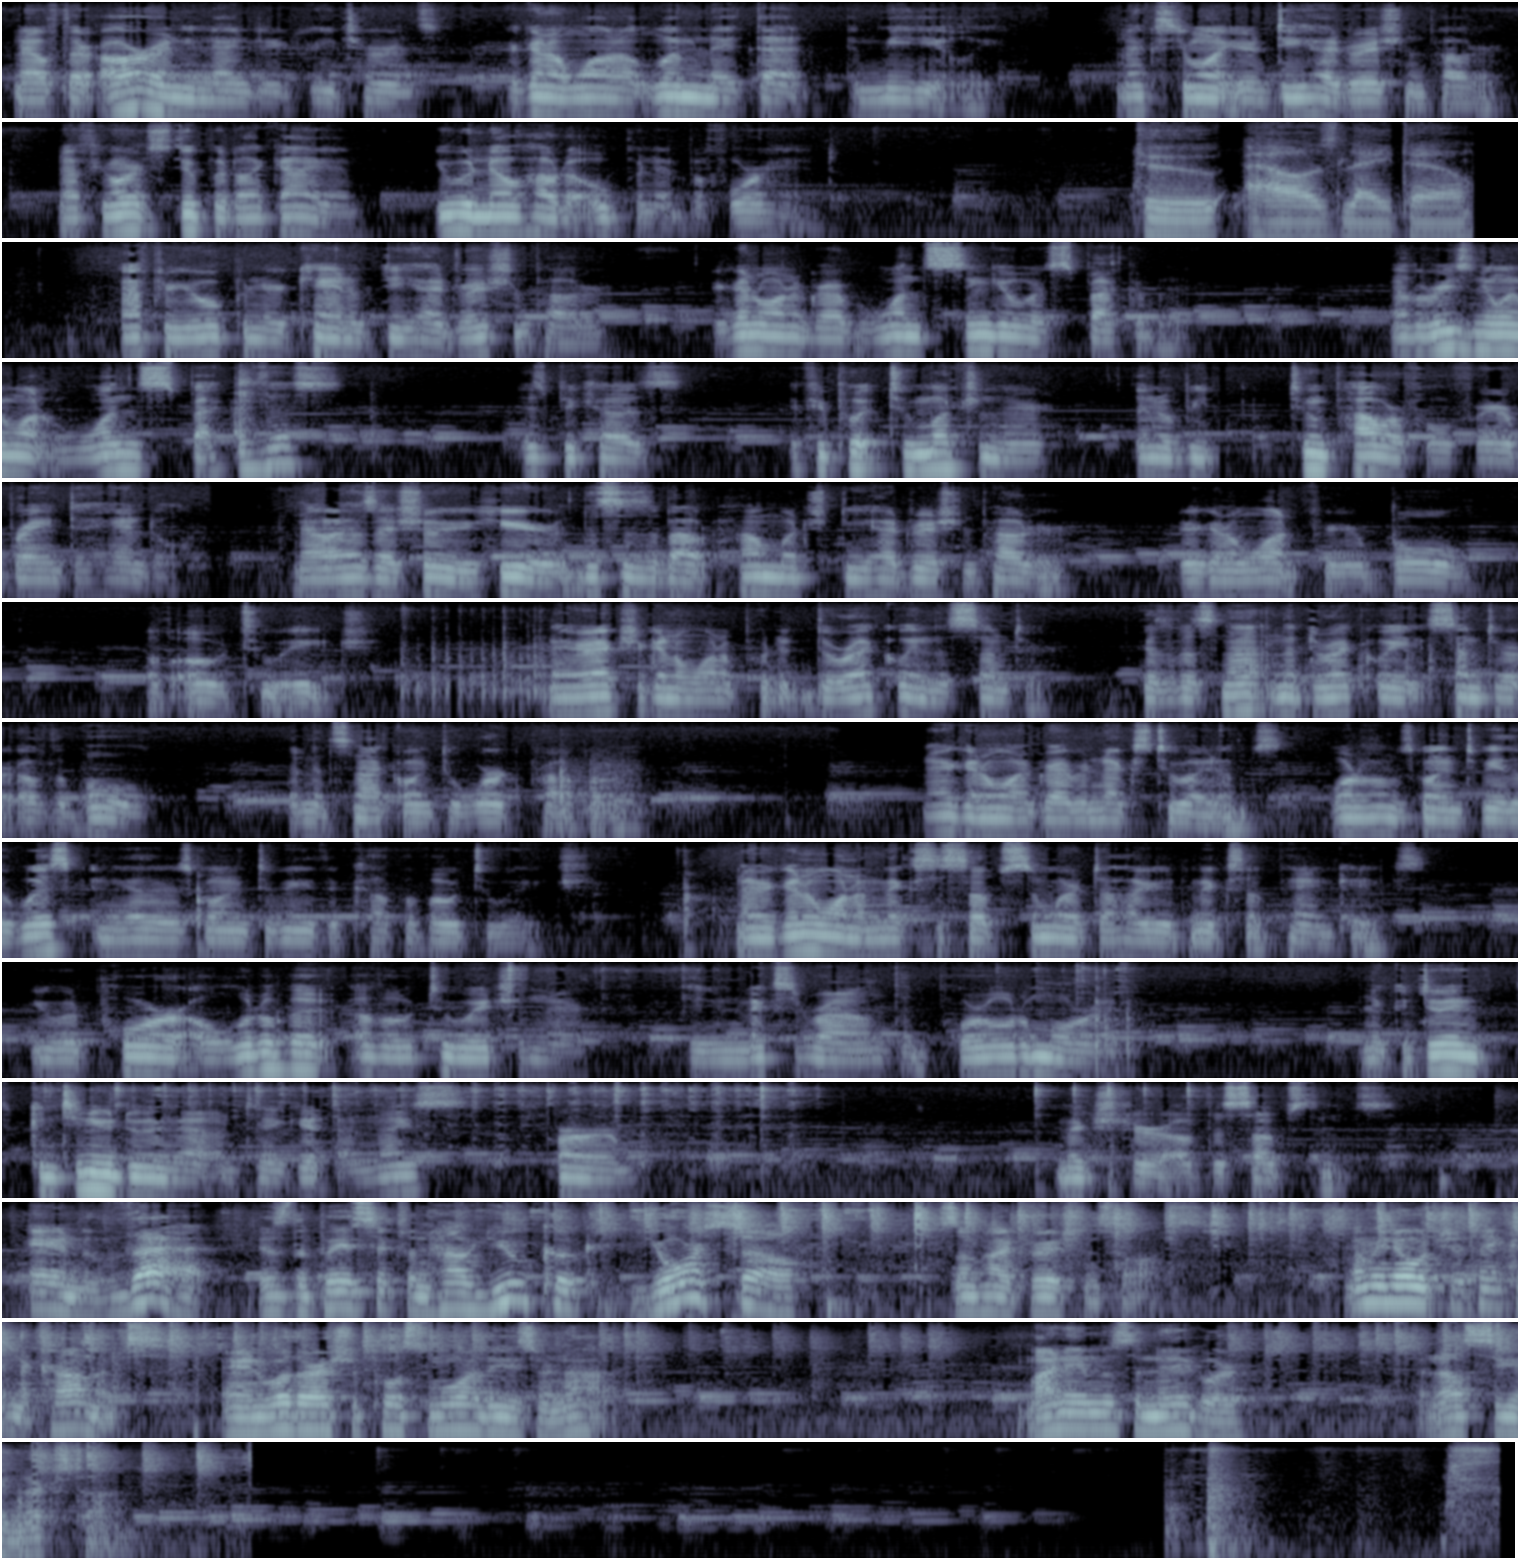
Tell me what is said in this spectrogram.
Now if there are any 90 degree turns, you're going to want to eliminate that immediately. Next you want your dehydration powder. Now if you aren't stupid like I am, you would know how to open it beforehand. Two hours later. After you open your can of dehydration powder, you're going to want to grab one singular speck of it. Now the reason you only want one speck of this is because if you put too much in there, then it'll be too powerful for your brain to handle. Now as I show you here, this is about how much dehydration powder you're going to want for your bowl of O2H. Now you're actually going to want to put it directly in the center, because if it's not in the directly center of the bowl, then it's not going to work properly. Now you're going to want to grab your next two items. One of them is going to be the whisk, and the other is going to be the cup of O2H. Now you're going to want to mix this up similar to how you'd mix up pancakes. You would pour a little bit of O2H in there, then you mix it around, then pour a little more in. And you could doing, continue doing that until you get a nice, firm mixture of the substance. And that is the basics on how you cook yourself some hydration sauce. Let me know what you think in the comments, and whether I should post more of these or not. My name is The Nagler, and I'll see you next time.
